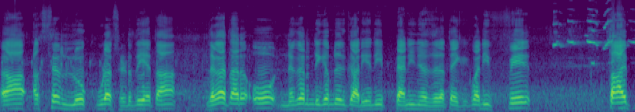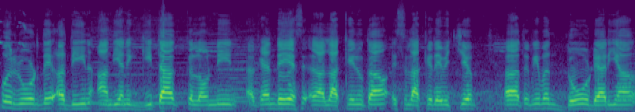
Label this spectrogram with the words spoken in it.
ਅਕਸਰ ਲੋਕ ਕੂੜਾ ਛੱਡਦੇ ਆ, ਤਾਂ ਲਗਾਤਾਰ ਉਹ ਨਗਰ ਨਿਗਮ ਦੇ ਅਧਿਕਾਰੀਆਂ ਦੀ ਪੈਣੀ ਨਜ਼ਰ ਆਤਾ ਇੱਕ ਵਾਰੀ ਫਿਰ ਤਾਜਪੁਰ ਰੋਡ ਦੇ ਅਧੀਨ ਆਉਂਦੀਆਂ ਨੇ ਗੀਤਾ ਕਲੋਨੀ ਕਹਿੰਦੇ ਇਸ ਇਲਾਕੇ ਨੂੰ ਤਾਂ ਇਸ ਇਲਾਕੇ ਦੇ ਵਿੱਚ ਤਕਰੀਬਨ ਦੋ ਡੈਰੀਆਂ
